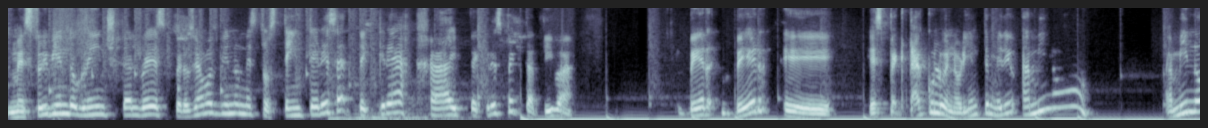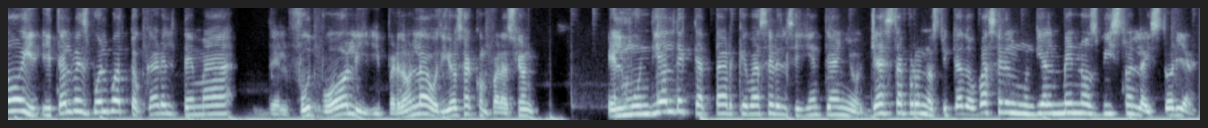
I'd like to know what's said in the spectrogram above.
Me estoy viendo Grinch tal vez, pero seamos bien honestos, ¿te interesa? ¿Te crea hype? ¿Te crea expectativa? Ver, ver eh, espectáculo en Oriente Medio, a mí no, a mí no, y, tal vez vuelvo a tocar el tema del fútbol y, perdón la odiosa comparación, El Mundial de Qatar, que va a ser el siguiente año, ya está pronosticado, va a ser el Mundial menos visto en la historia.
